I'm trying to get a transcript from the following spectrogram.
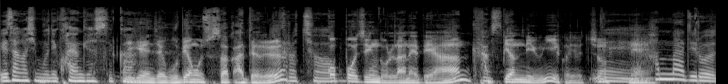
예상하신 분이 과연 계셨을까? 이게 이제 우병우 수석 아들 그렇죠. 꽃보직 논란에 대한 답변 내용이 이거였죠. 네, 한마디로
